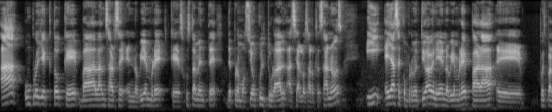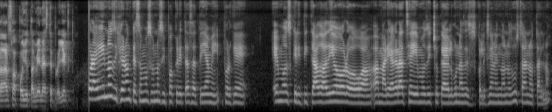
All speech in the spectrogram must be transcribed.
a un proyecto que va a lanzarse en noviembre, que es justamente de promoción cultural hacia los artesanos. Y ella se comprometió a venir en noviembre para, eh, pues para dar su apoyo también a este proyecto. Por ahí nos dijeron que somos unos hipócritas a ti y a mí, porque hemos criticado a Dior o a, a María Gracia y hemos dicho que algunas de sus colecciones no nos gustan o tal, ¿no?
